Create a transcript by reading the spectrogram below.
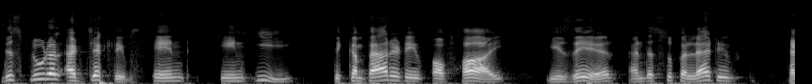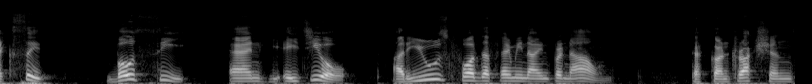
This plural adjectives end in e. The comparative of high is air and the superlative hexit both c and heo are used for the feminine pronoun. The contractions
